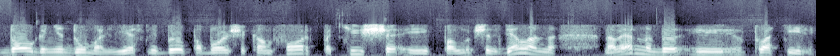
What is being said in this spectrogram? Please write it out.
долго не думали. Если был побольше комфорт, потише и получше сделано, наверное, бы и платили.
